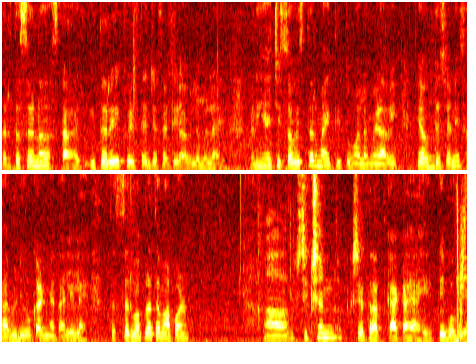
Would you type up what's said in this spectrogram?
तर तसं नसता. इतरही फील्ड त्यांच्यासाठी अवेलेबल आहेत. आणि ह्याची सविस्तर माहिती तुम्हाला मिळावी या उद्देशानेच हा व्हिडिओ काढण्यात आलेला आहे. तर सर्वप्रथम आपण शिक्षण क्षेत्रात काय काय आहे ते बघूया.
